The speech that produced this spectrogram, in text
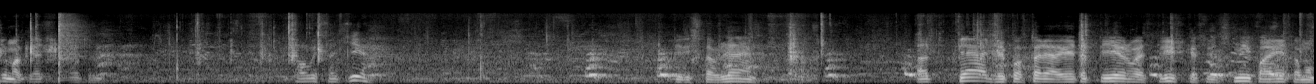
Подходим опять, смотрим по высоте. Переставляем. Опять же повторяю, это первая стрижка с весны, поэтому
